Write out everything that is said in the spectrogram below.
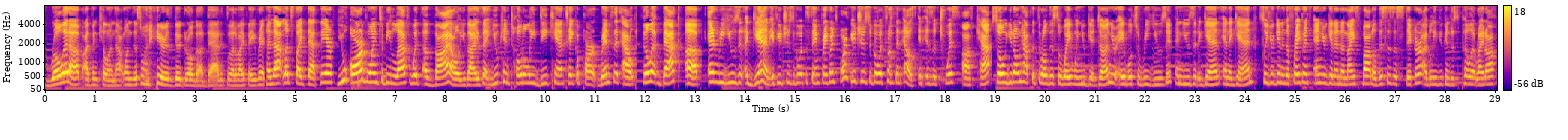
roll it up. I've been killing that one. This one here is Good Girl Gone Bad. It's one of my favorite. And that looks like that there. You are going to be left with a vial, you guys, that you can totally decant, take apart, rinse it out, fill it back up, and reuse it again if you choose to go with the same fragrance or if you choose to go with something else. It is a twist off cap, so you don't have to throw this away when you get done. You're able to reuse it and use it again and again. So you're getting the fragrance and you're getting a nice bottle. This is a sticker. I believe you can just peel it right off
